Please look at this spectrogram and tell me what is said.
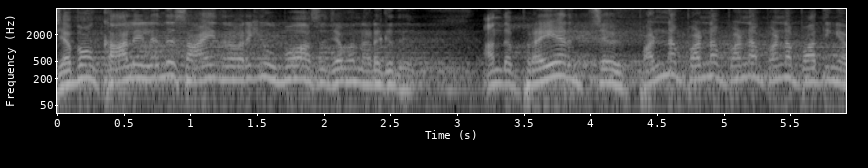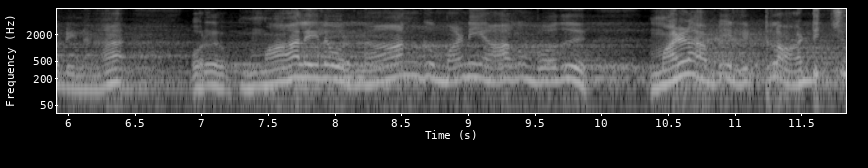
ஜெபம் காலையிலேருந்து சாயந்தரம் வரைக்கும் உபவாச ஜெபம் நடக்குது. அந்த ப்ரேயர் பண்ண பண்ண பண்ண பண்ண பார்த்தீங்க அப்படின்னா ஒரு மாலையில் ஒரு நான்கு மணி ஆகும்போது மழை அப்படியே லிட்டரலாக அடித்து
